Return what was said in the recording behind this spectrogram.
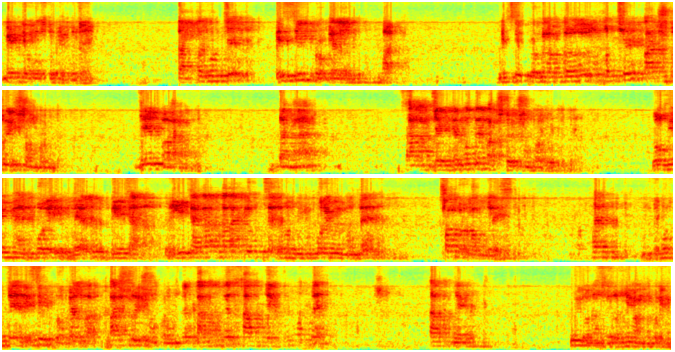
ব্যক্তি বস্তুকে বোঝায় তারপর হচ্ছে রেসিপ্রোকাল বার রেসিপ্রোকাল হচ্ছে পারস্পরিক সম্পর্ক। যে বার তারা সাবজেক্টের মধ্যে পারস্পরিক সম্পর্ক বোঝায় Rahim and Karim help each other each কি হচ্ছে? রহিম করিমের মধ্যে সম্পর্ক অর্থাৎ হচ্ছে রেসিপ্রোকাল বার পারস্পরিক সম্পর্ক। তার মধ্যে সাবজেক্টের মধ্যে সাবজেক্ট রহিম এন্ড করিম।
